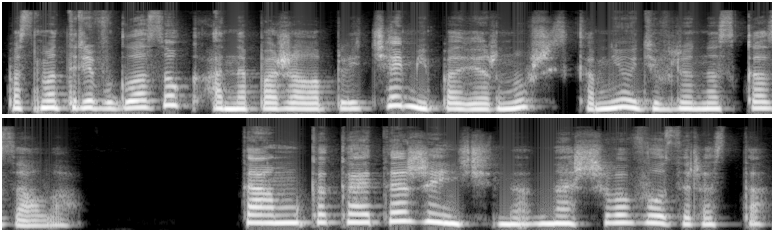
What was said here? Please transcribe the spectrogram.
Посмотрев в глазок, она пожала плечами и, повернувшись ко мне, удивленно сказала. Там какая-то женщина нашего возраста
